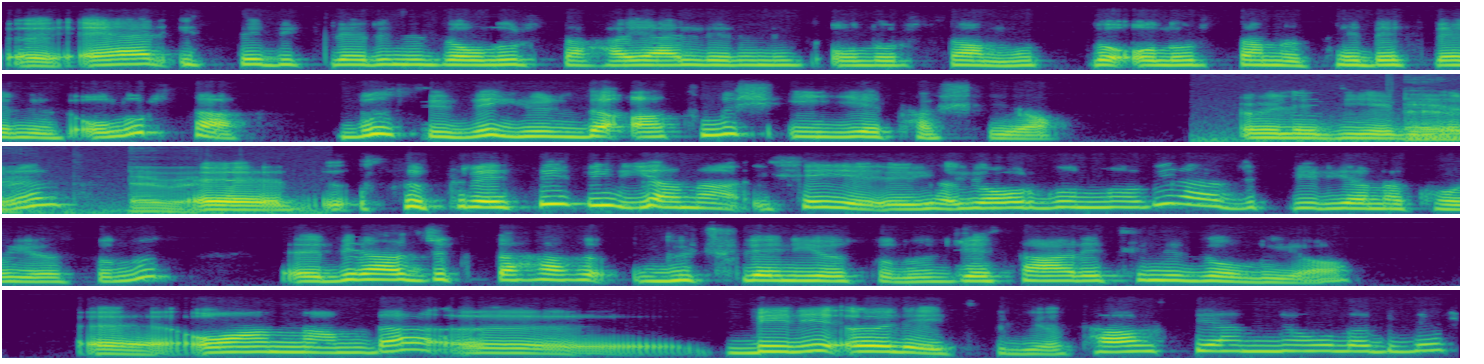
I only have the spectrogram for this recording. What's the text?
E, eğer istedikleriniz olursa, hayalleriniz olursa, mutlu olursanız, hedefleriniz olursa bu sizi yüzde 60 iyiye taşıyor. Öyle diyebilirim. Evet. E, stresi bir yana, şey, yorgunluğu birazcık bir yana koyuyorsunuz. E, birazcık daha güçleniyorsunuz, cesaretiniz oluyor. E, o anlamda e, beni öyle etkiliyor. Tavsiyem ne olabilir?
